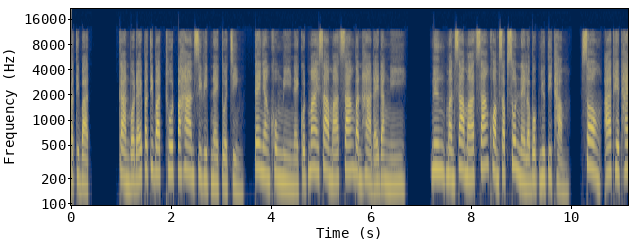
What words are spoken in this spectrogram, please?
ปฏิบัติ การบ่ได้ปฏิบัติโทษประหารชีวิตในตัวจริง แต่ยังคงมีในกฎหมายสามารถสร้างปัญหาได้ดังนี้ 1. มันสามารถสร้างความสับสนในระบบยุติธรรม 2. อาจเฮ็ดให้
